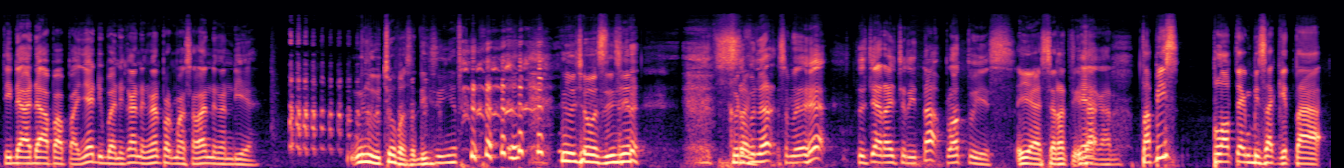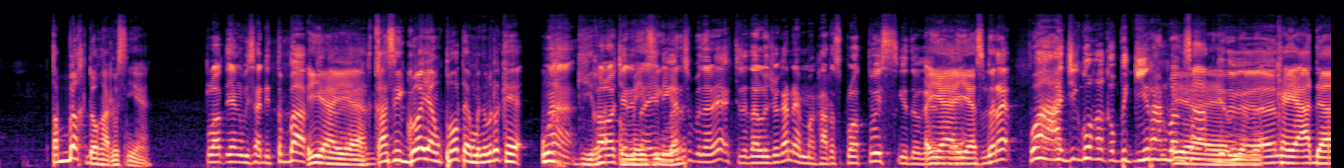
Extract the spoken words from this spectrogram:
tidak ada apa-apanya dibandingkan dengan permasalahan dengan dia. Ini lucu apa sedih sih? Ini lucu apa sedih sih. Sebenar, sebenarnya secara cerita plot twist. Iya secara Iya kita. kan? Tapi plot yang bisa kita tebak dong harusnya. Plot yang bisa ditebak. Iya gitu iya. kan. Kasih gue yang plot yang bener-bener kayak wah Nah, gila kalau cerita ini kan banget. sebenarnya cerita lucu kan emang harus plot twist gitu kan. Iya Kayak, iya sebenarnya Wah anjing gua gak kepikiran bangsat iya, iya, gitu bener-bener. kan. Kayak ada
